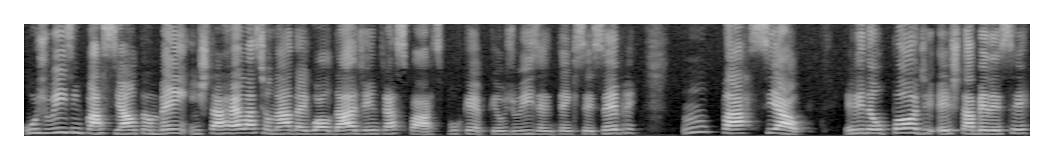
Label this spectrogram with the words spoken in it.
O juiz imparcial também está relacionado à igualdade entre as partes. Por quê? Porque o juiz ele tem que ser sempre imparcial. Ele não pode estabelecer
